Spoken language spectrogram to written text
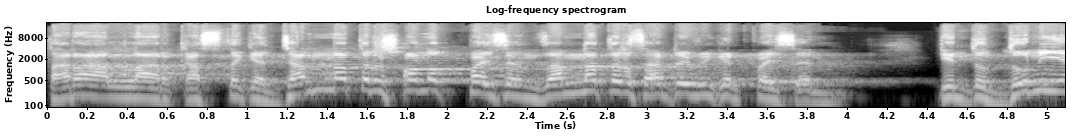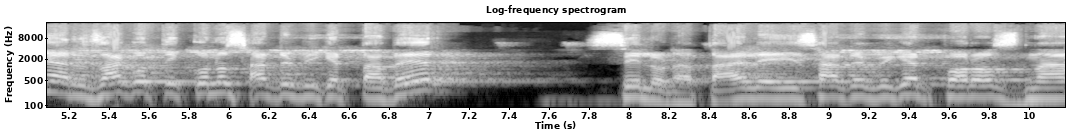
তারা আল্লাহর কাছ থেকে জান্নাতের সনদ পাইছেন, জান্নাতের সার্টিফিকেট পাইছেন। কিন্তু দুনিয়ার জাগতিক কোনো সার্টিফিকেট তাদের ছিল না। তাহলে এই সার্টিফিকেট ফরজ না?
